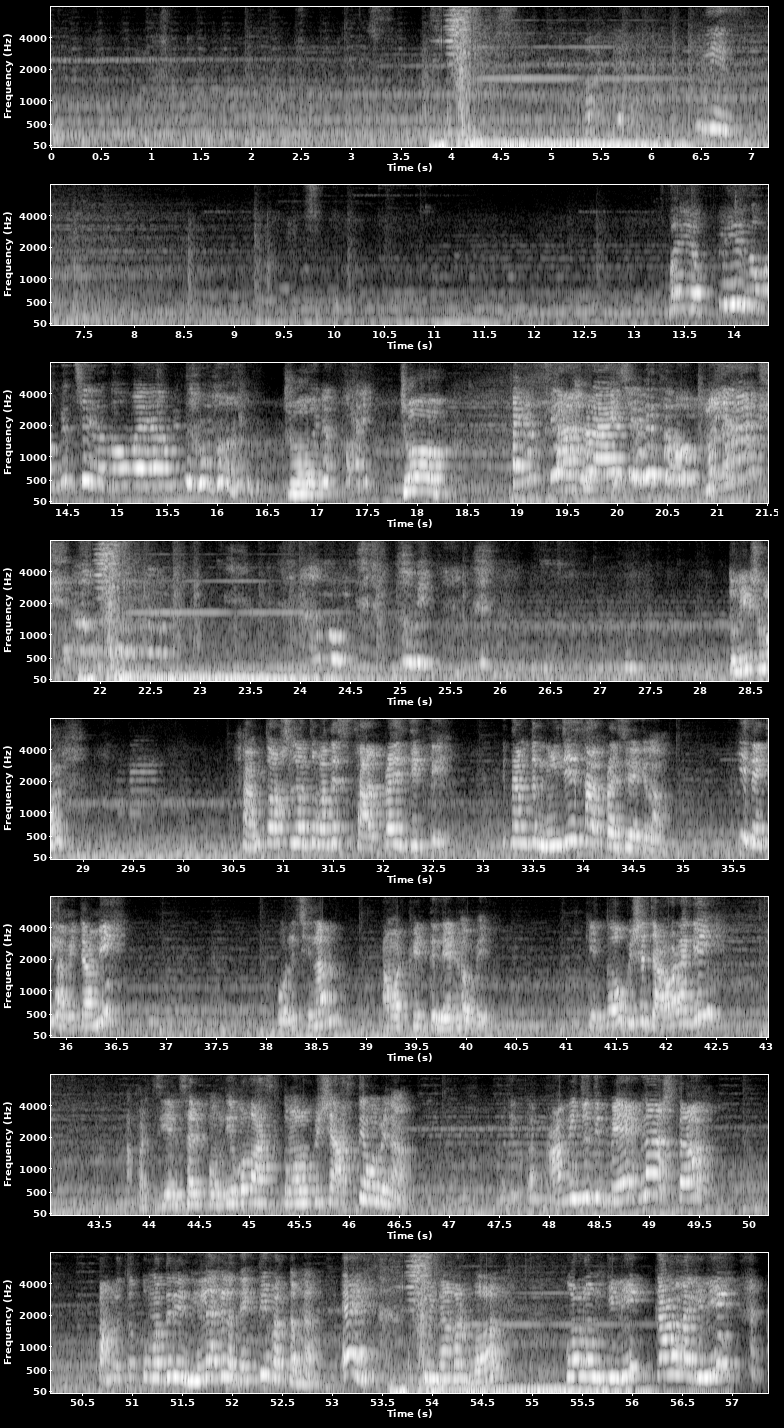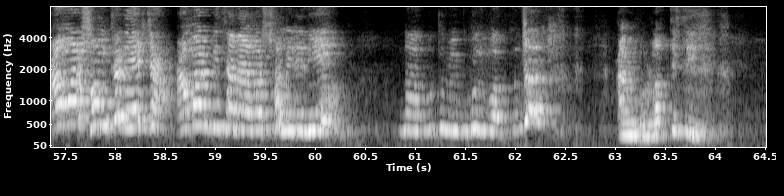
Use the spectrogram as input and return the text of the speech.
প্লিজ ভাইয়া প্লিজ আমাকে ছেড়ে দাও ভাইয়া আমি তোমার চুপ চুপ তুমি তুমি সময়? আমি তো আসলাম তোমাদের সারপ্রাইজ দিতে। কিন্তু আমি তো নিজেই সারপ্রাইজ হয়ে গেলাম। কি দেখলাম এটা আমি? বলেছিলাম আমার ফিরতে লেট হবে। কিন্তু অফিসে যাওয়ার আগেই আমার জিএম স্যার ফোন দিয়ে বলল আজকে তোমার অফিসে আসতে হবে না। কিন্তু আমি যদি ব্যাগ না আসতাম তাহলে তো তোমাদের এই নীলা খেলা দেখতেই পারতাম না। এই তুই না আমার বল কলম কিনি কাল লাগিনি আমার সংসারে এসে আমার বিছানায় আমার স্বামীরে নিয়ে না আপু তুমি ভুল ভাবছ। আমি ভুল ভাবতেছি।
